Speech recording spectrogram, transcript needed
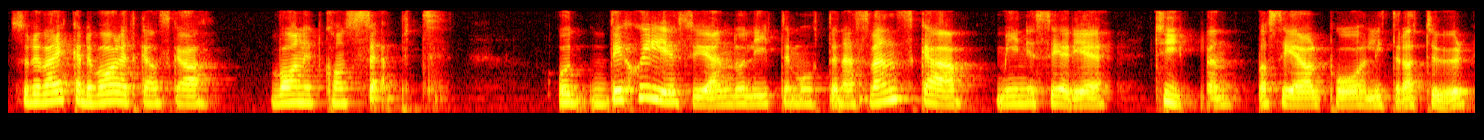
Så det verkade vara ett ganska vanligt koncept. Och det skiljer sig ju ändå lite mot den här svenska miniserietypen baserad på litteratur.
